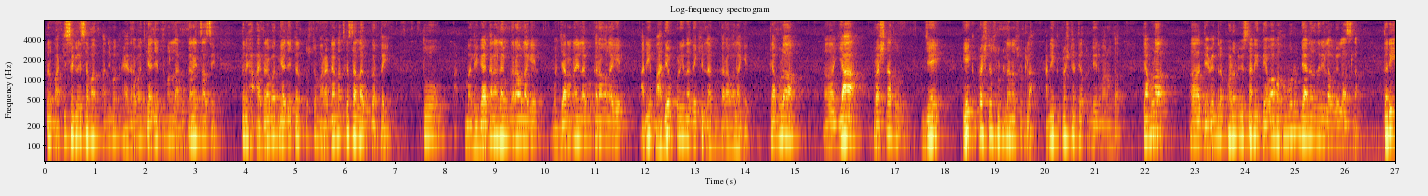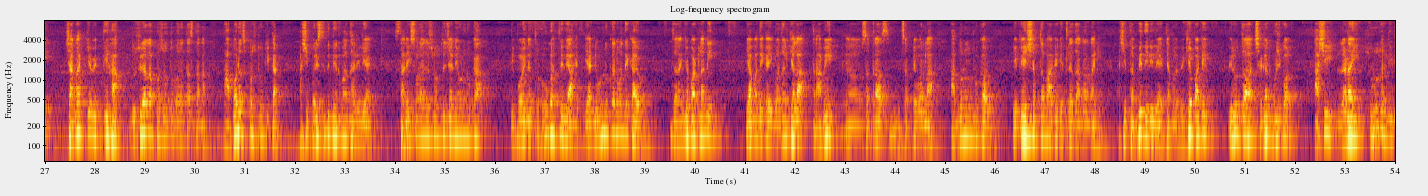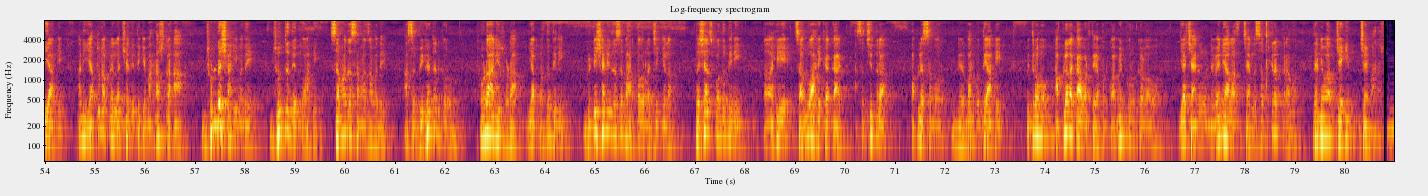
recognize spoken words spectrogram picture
तर बाकी सगळे समाज म्हणजे मग हैदराबाद गॅजेट तुम्हाला लागू करायचा असेल तर हा हैदराबाद गॅजेटर नुसतं मराठ्यांनाच कसा लागू करता येईल? तो मग लागू करावा लागेल वंजारांनाही लागू करावा लागेल आणि महादेव कोळींना देखील लागू करावा लागेल. त्यामुळं या प्रश्नातून जे एक प्रश्न सुटला न सुटला अनेक प्रश्न त्यातून निर्माण होतात. त्यामुळं देवेंद्र फडणवीसांनी देवाभाव म्हणून बॅनर जरी लावलेला असला तरी चाणक्य व्यक्ती हा दुसऱ्याला फसवतो म्हणत असताना आपणच फसतो की काय? अशी परिस्थिती निर्माण झालेली आहे. स्थानिक स्वराज्य संस्थेच्या निवडणुका दिपावळीनंतर होऊ घातलेल्या आहेत. या निवडणुकांमध्ये काय होईल? जरांगे पाटलांनी यामध्ये काही बदल केला तर आम्ही सतरा सप्टेंबरला आंदोलन पुकारू. एकही शब्द मागे घेतला जाणार नाही अशी तब्बी दिलेली आहे. त्यामुळे विखे पाटील विरुद्ध छगन भुजबळ अशी लढाई सुरू झालेली आहे. आणि यातून आपल्या लक्षात येते की महाराष्ट्र हा झुंडशाहीमध्ये झुंज देतो आहे समाज समाजामध्ये असं विघटन करून थोडा आणि झोडा या पद्धतीने ब्रिटिशांनी जसं भारतावर राज्य केलं तशाच पद्धतीने हे चालू आहे का काय असं चित्र आपल्यासमोर निर्माण होते आहे. मित्र आपल्याला काय वाटतंय? आपण कॉमेंट करून कळवावं. या चॅनलवर नव्याने आला चॅनल सबस्क्राईब करावं. धन्यवाद. जय हिंद. जय महाराष्ट्र.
